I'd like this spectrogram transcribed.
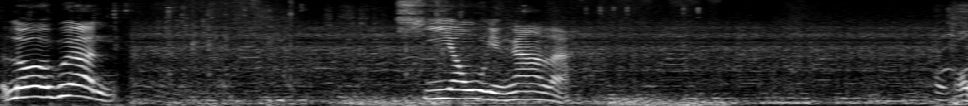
ฮัลโหลเพื่อนเคียวอย่างงั้นแหละโอ้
